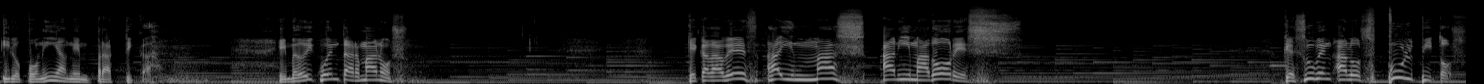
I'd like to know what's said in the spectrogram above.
Y lo ponían en práctica. Y me doy cuenta, hermanos, que cada vez hay más animadores que suben a los púlpitos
